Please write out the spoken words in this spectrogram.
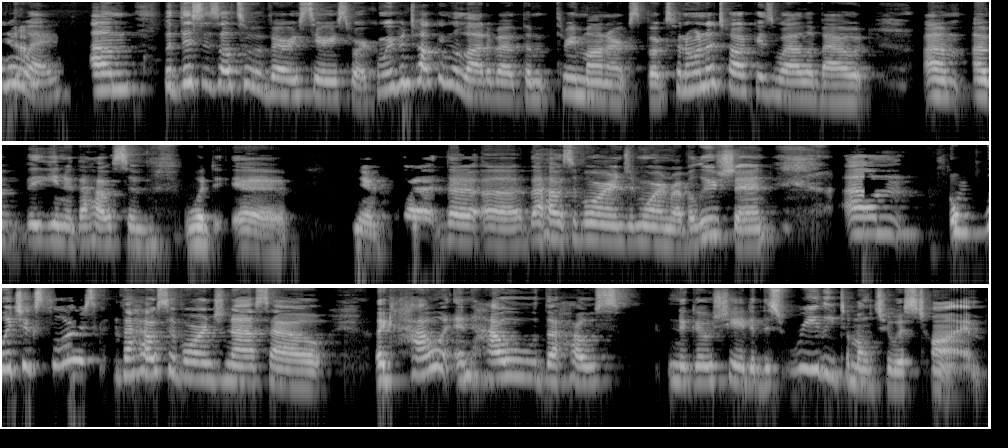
in yeah. a way. Um, but this is also a very serious work, and we've been talking a lot about the Three Monarchs books, but I want to talk as well about um, uh, you know the House of Wood. Uh, you know, the uh, the House of Orange and War and Revolution, um, which explores the House of Orange Nassau, like how and how the House negotiated this really tumultuous time.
